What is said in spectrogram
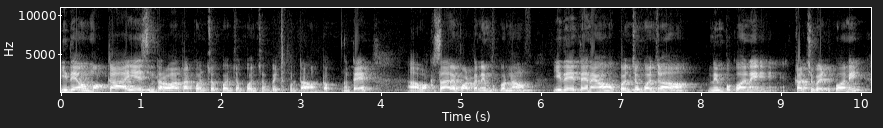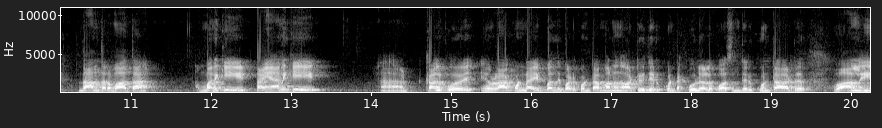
ఇదేమో మొక్క వేసిన తర్వాత కొంచెం కొంచెం కొంచెం పెట్టుకుంటా ఉంటాం. అంటే ఒకసారే పొట్ట నింపుకున్నాం. ఇదైతేనేమో కొంచెం కొంచెం నింపుకొని ఖర్చు పెట్టుకొని దాని తర్వాత మనకి టయానికి కలుపు రాకుండా ఇబ్బంది పడుకుంటా మనం అటు తిరుక్కుంటా కూలీల కోసం తిరుక్కుంటా అటు వాళ్ళని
